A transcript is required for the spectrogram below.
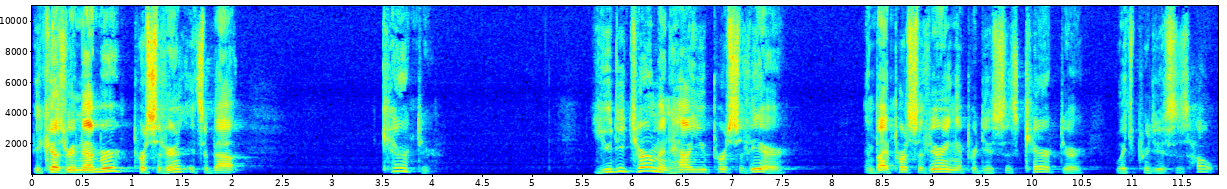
Because remember, perseverance, it's about character. You determine how you persevere, and by persevering, it produces character, which produces hope.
